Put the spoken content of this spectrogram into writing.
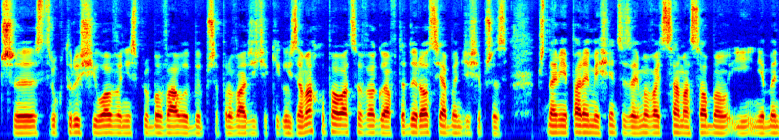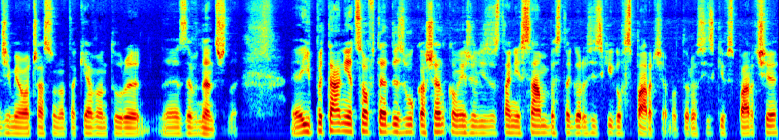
czy struktury siłowe nie spróbowałyby przeprowadzić jakiegoś zamachu pałacowego, a wtedy Rosja będzie się przez przynajmniej parę miesięcy zajmować sama sobą i nie będzie miała czasu na takie awantury e, zewnętrzne. E, I pytanie, co wtedy z Łukaszenką, jeżeli zostanie sam bez tego rosyjskiego wsparcia, bo to rosyjskie wsparcie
